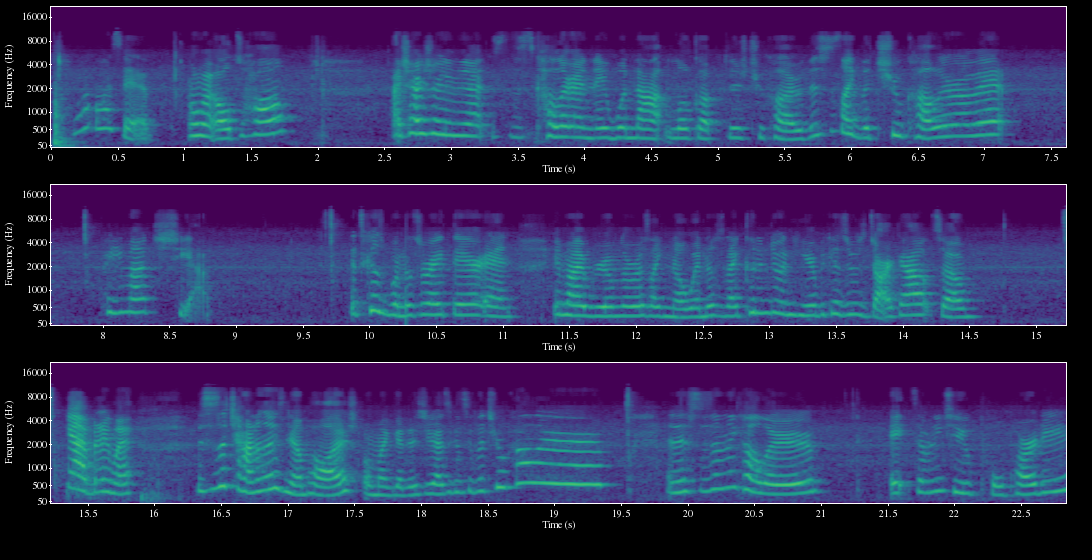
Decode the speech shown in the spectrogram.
what was it? Oh, my Ulta haul. I tried showing you guys this color and it would not look up this true color. This is like the true color of it. Pretty much, yeah. It's because windows are right there, and in my room there was like no windows, and I couldn't do it in here because it was dark out, so yeah, but anyway, this is a China Glaze nail polish. Oh my goodness, you guys can see the true color. And this is in the color 872 Pool Party.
